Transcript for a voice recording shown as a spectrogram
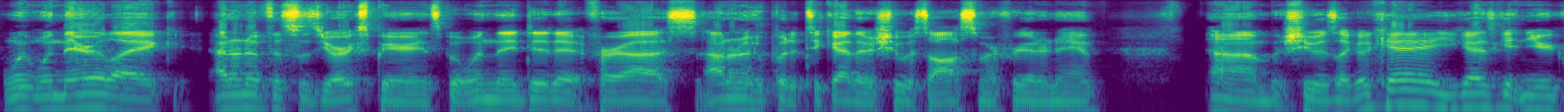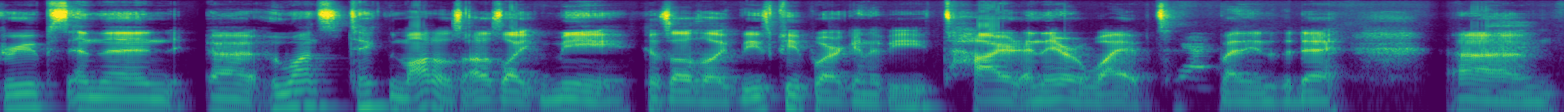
when when they're like, I don't know if this was your experience, but when they did it for us, I don't know who put it together. She was awesome. I forget her name um, but she was like, okay, you guys get in your groups. And then uh, who wants to take the models? I was like, me, because I was like, these people are going to be tired and they were wiped yeah. by the end of the day. Um,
